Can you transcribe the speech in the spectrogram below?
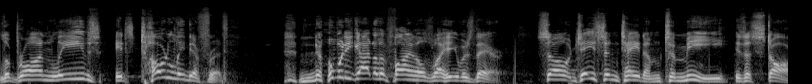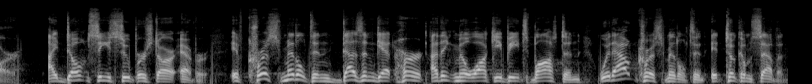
LeBron leaves, it's totally different. Nobody got to the finals while he was there. So Jayson Tatum, to me, is a star. I don't see superstar ever. If Khris Middleton doesn't get hurt, I think Milwaukee beats Boston. Without Khris Middleton, it took them seven.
